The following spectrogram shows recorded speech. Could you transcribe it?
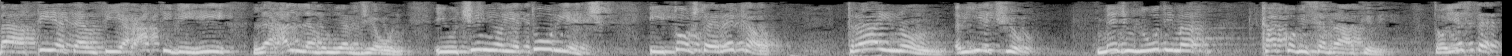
باقية في عقبه لعلهم يرجعون i učinio je tu riječ i to što je rekao trajnom riječju među ljudima kako bi se vratili. To jeste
